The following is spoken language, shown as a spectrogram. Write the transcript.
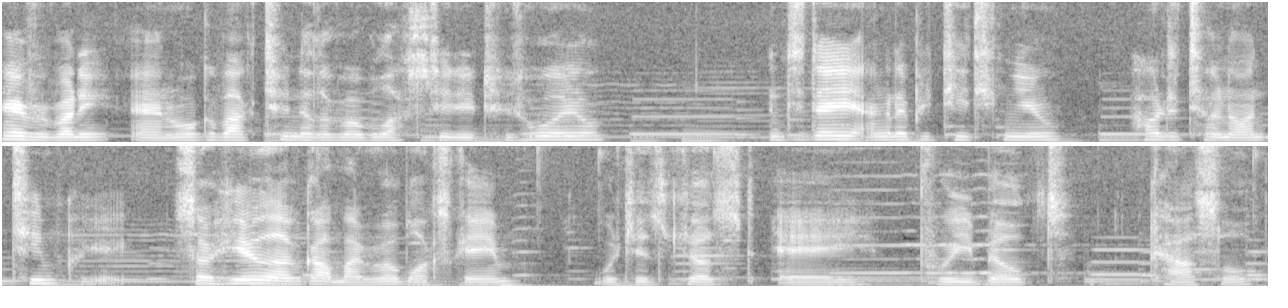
Hey everybody, and welcome back to another Roblox Studio tutorial. And today I'm going to be teaching you how to turn on Team Create. So here I've got my Roblox game, which is just a pre-built castle.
